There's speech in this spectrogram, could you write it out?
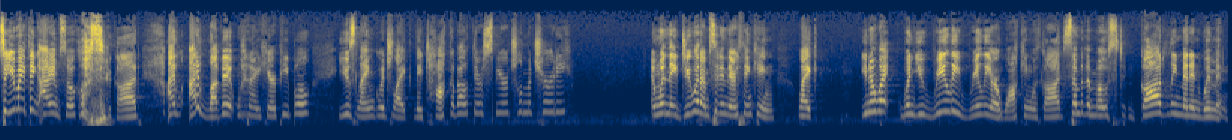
So you might think, I am so close to God. I, I love it when I hear people use language like they talk about their spiritual maturity. And when they do it, I'm sitting there thinking, like, you know what? When you really, really are walking with God, some of the most godly men and women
